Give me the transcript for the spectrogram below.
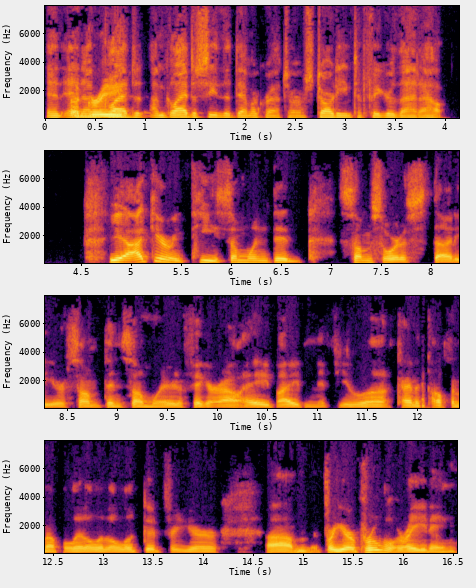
And, and I'm glad to, I'm glad to see the Democrats are starting to figure that out. Yeah, I guarantee someone did some sort of study or something somewhere to figure out, hey, Biden, if you uh, kind of toughen up a little, it'll look good for your um, for your approval rating.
